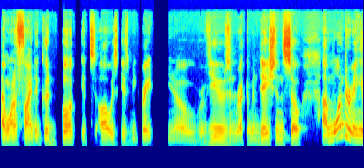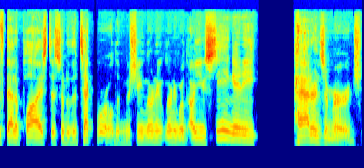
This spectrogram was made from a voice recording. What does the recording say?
I want to find a good book, it always gives me great you know, reviews and recommendations. So I'm wondering if that applies to sort of the tech world and machine learning, learning world. Are you seeing any patterns emerge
